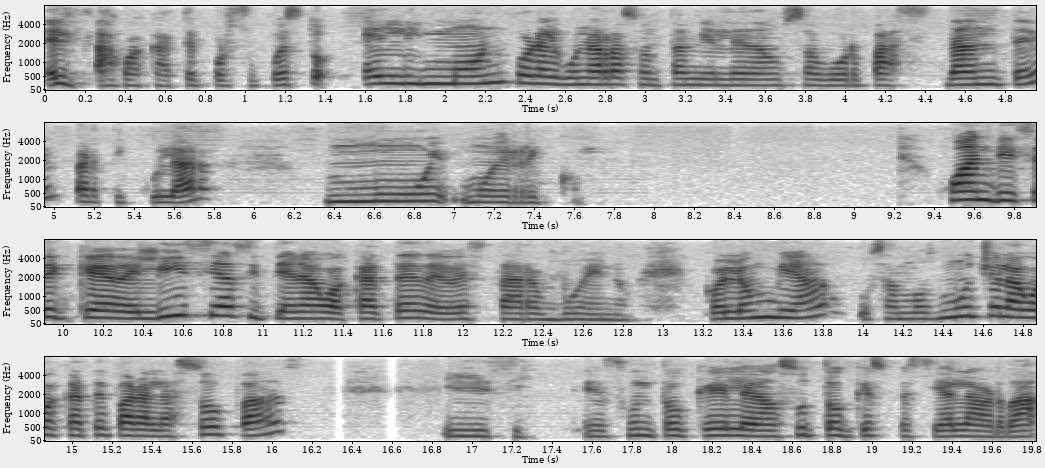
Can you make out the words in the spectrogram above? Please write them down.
el aguacate, por supuesto. El limón, por alguna razón, también le da un sabor bastante particular. Muy, muy rico. Juan dice que delicia, si tiene aguacate debe estar bueno. Colombia usamos mucho el aguacate para las sopas y sí, es un toque, le da su toque especial, la verdad.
